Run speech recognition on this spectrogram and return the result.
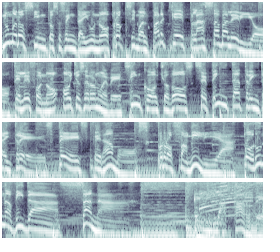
número 161, próximo al Parque Plaza Valerio. Teléfono 809-582-7033. Te esperamos. Profamilia por una vida sana. En la tarde.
